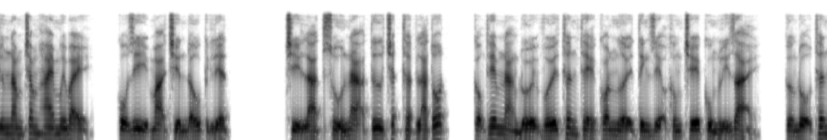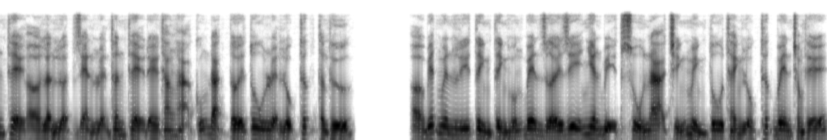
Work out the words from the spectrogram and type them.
chương 527, cổ gì mà chiến đấu kịch liệt. Chỉ là xù nạ tư chất thật là tốt, cộng thêm nàng đối với thân thể con người tinh diệu khống chế cùng lý giải, cường độ thân thể ở lần lượt rèn luyện thân thể để thăng hạ cũng đạt tới tu luyện lục thức tầng thứ. Ở biết nguyên lý tình tình huống bên dưới dĩ nhiên bị xù nạ chính mình tu thành lục thức bên trong thế.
